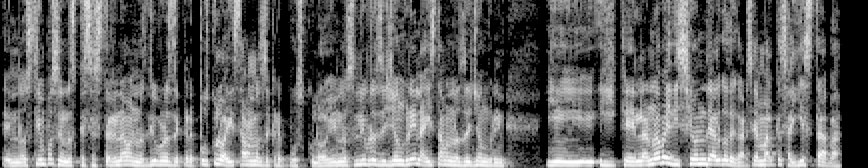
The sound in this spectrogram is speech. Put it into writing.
en los tiempos en los que se estrenaban los libros de Crepúsculo, ahí estaban los de Crepúsculo. Y en los libros de John Green, ahí estaban los de John Green. Y, que la nueva edición de algo de García Márquez, ahí estaba.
